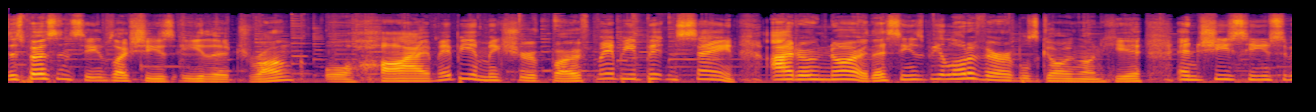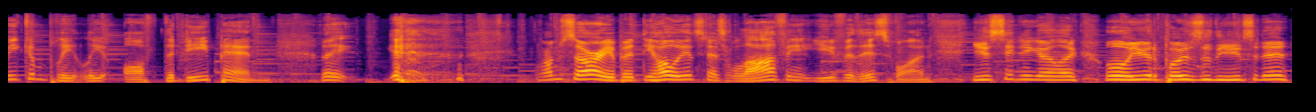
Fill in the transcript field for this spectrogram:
this person seems like she's either drunk or high, maybe a mixture of both, maybe a bit insane. I don't know. There seems to be a lot of variables going on here, and she seems to be completely off the deep end. Like. I'm sorry, but the whole internet's laughing at you for this one. You're sitting there going like, "Oh, you're gonna post it on the internet?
